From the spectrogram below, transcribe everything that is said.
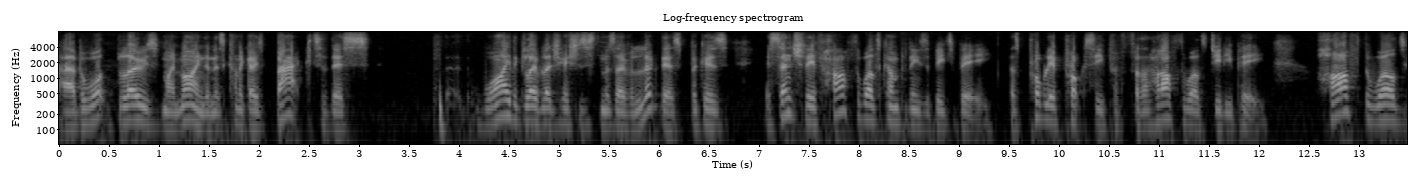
Uh, but what blows my mind, and this kind of goes back to this, why the global education system has overlooked this, because essentially, if half the world's companies are B2B, that's probably a proxy for, for the half the world's GDP. Half the world's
